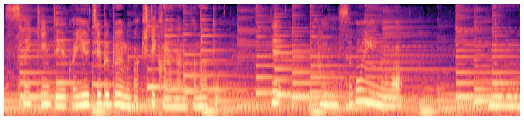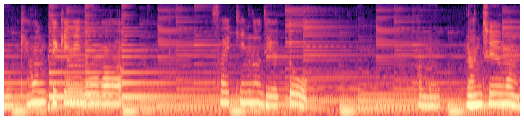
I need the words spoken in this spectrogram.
最近というか YouTube ブームが来てからなのかなと。で、えー、すごいのはうん基本的に動画は最近ので言うとあの何十万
